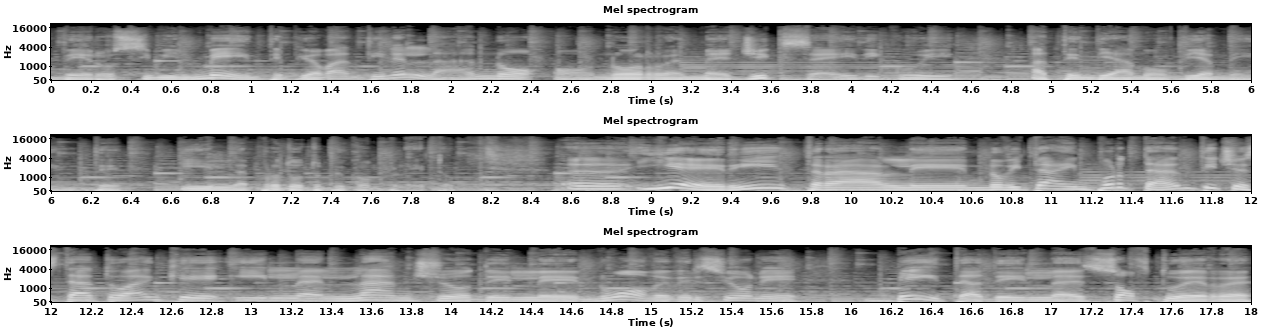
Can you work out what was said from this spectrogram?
verosimilmente più avanti nell'anno Honor Magic 6 di cui attendiamo ovviamente il prodotto più completo. Uh, ieri tra le novità importanti c'è stato anche il lancio delle nuove versioni beta del software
